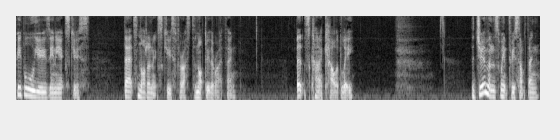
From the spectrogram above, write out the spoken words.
People will use any excuse. That's not an excuse for us to not do the right thing. it's kind of cowardly. The Germans went through something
